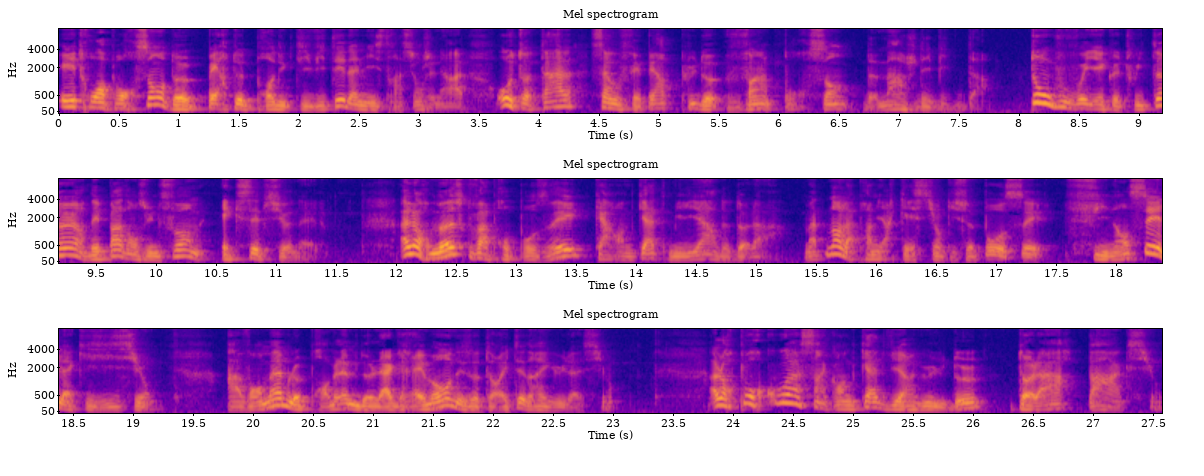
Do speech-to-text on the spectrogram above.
et 3% de perte de productivité d'administration générale. Au total, ça vous fait perdre plus de 20% de marge d'EBITDA. Donc vous voyez que Twitter n'est pas dans une forme exceptionnelle. Alors Musk va proposer 44 milliards de dollars. Maintenant, la première question qui se pose, c'est financer l'acquisition avant même le problème de l'agrément des autorités de régulation. Alors pourquoi 54,2 dollars par action?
